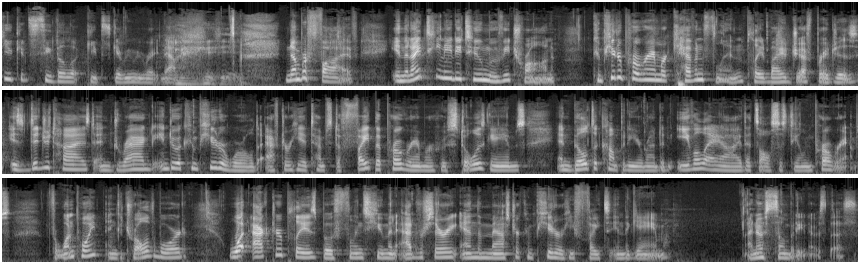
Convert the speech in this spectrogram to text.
if you could see the look keeps giving me right now. Number five. In the 1982 movie Tron, computer programmer Kevin Flynn, played by Jeff Bridges, is digitized and dragged into a computer world after he attempts to fight the programmer who stole his games and built a company around an evil AI that's also stealing programs. For one point and control of the board, what actor plays both Flynn's human adversary and the master computer he fights in the game? I know somebody knows this.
